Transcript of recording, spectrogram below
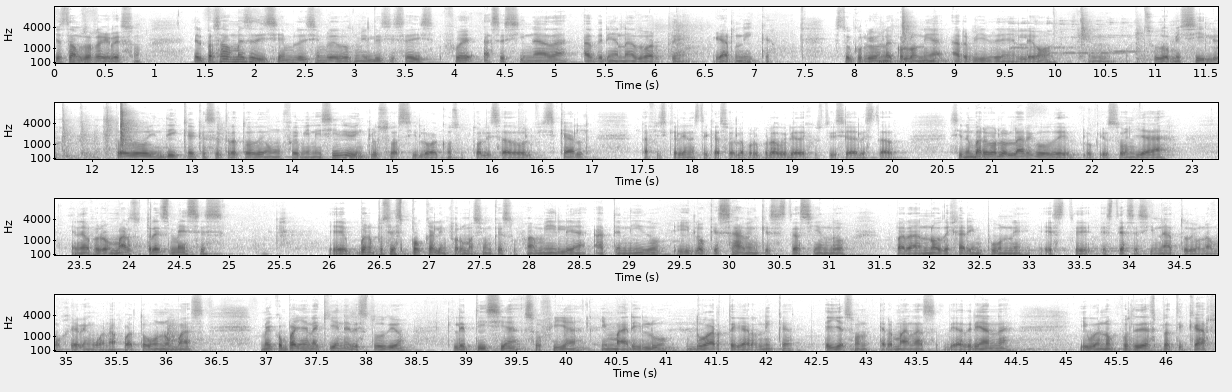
Ya estamos de regreso. El pasado mes de diciembre, diciembre de 2016, fue asesinada Adriana Duarte Garnica. Esto ocurrió en la colonia Arvide, en León, en su domicilio. Todo indica que se trató de un feminicidio, incluso así lo ha conceptualizado el fiscal, la fiscalía en este caso de la Procuraduría de Justicia del Estado. Sin embargo, a lo largo de lo que son ya enero, febrero, marzo, tres meses, eh, bueno, pues es poca la información que su familia ha tenido y lo que saben que se está haciendo para no dejar impune este, este asesinato de una mujer en Guanajuato, uno más. Me acompañan aquí en el estudio Leticia, Sofía y Marilu Duarte Garnica. Ellas son hermanas de Adriana y bueno, pues la platicar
